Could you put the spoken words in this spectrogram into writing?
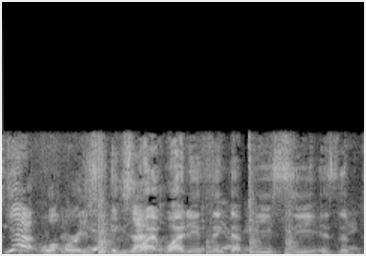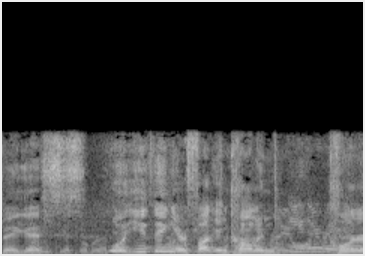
yeah, well, or, yeah, Why, exactly. why do you think that BC is the biggest? Well, you think your fucking common corner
